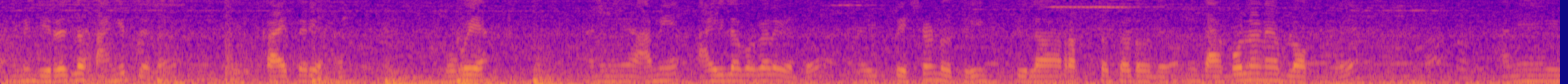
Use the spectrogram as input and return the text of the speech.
आणि मी धीरजला सांगितलेलं काय तरी आहे बघूया. आणि आम्ही आईला बघायला गेलो एक पेशंट होती. तिला रक्त चढवलं. मी दाखवलं नाही ब्लॉकमध्ये आणि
